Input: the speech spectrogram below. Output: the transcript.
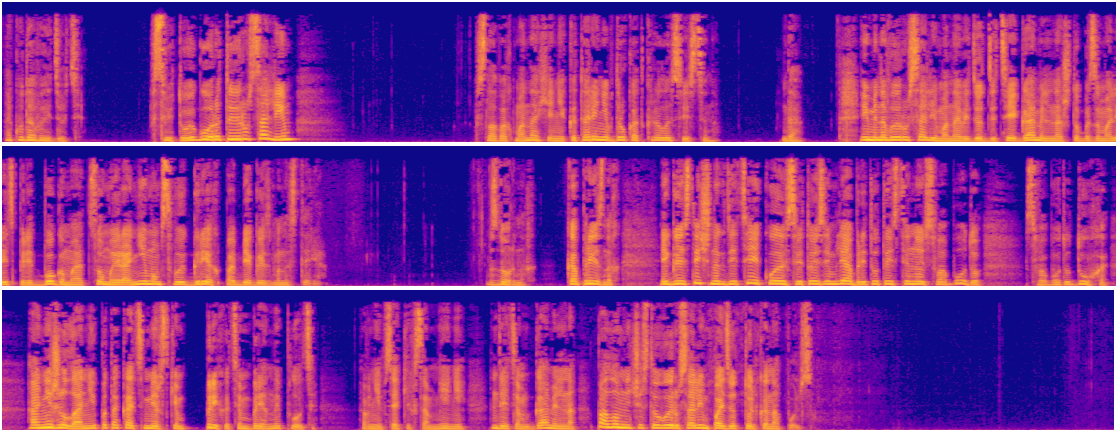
«А куда вы идете?» «В святой город Иерусалим». В словах монахини Катарине вдруг открылась истина. «Да». Именно в Иерусалим она ведет детей Гамельна, чтобы замолить перед Богом и отцом Иеронимом свой грех побега из монастыря. Вздорных, капризных, эгоистичных детей, кое в Святой Земле обретут истинную свободу, свободу духа, а не желание потакать мерзким прихотям бренной плоти. Вне всяких сомнений, детям Гамельна паломничество в Иерусалим пойдет только на пользу.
